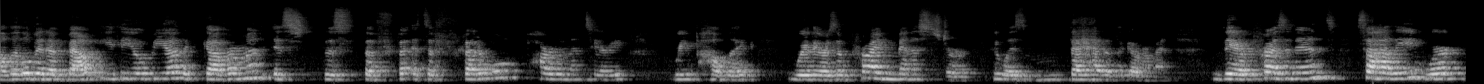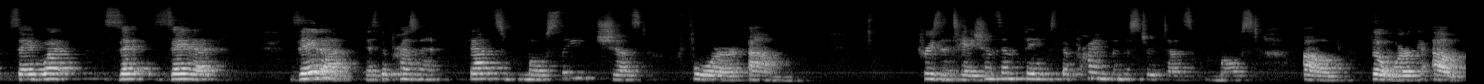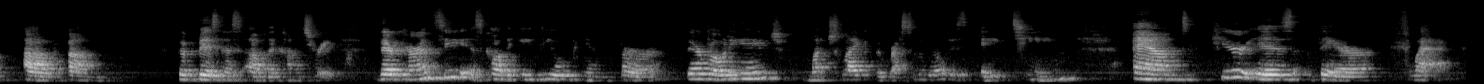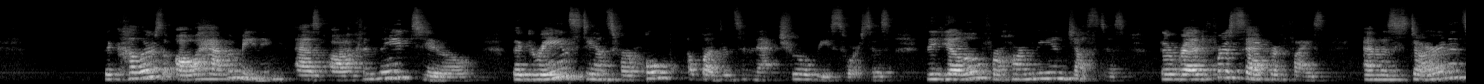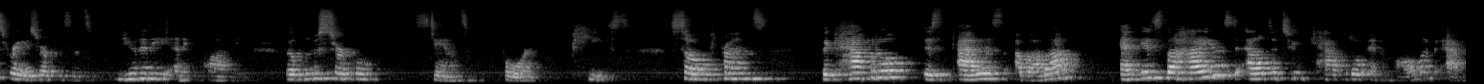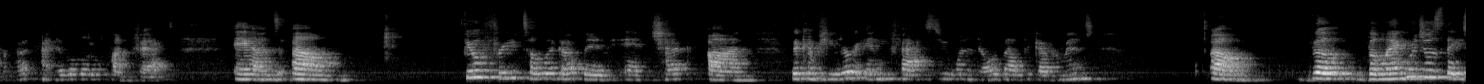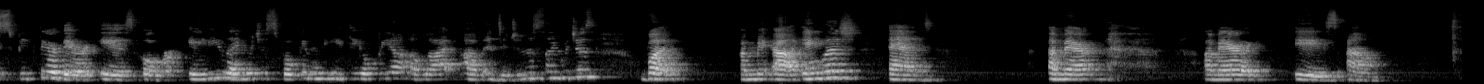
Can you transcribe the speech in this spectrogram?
A little bit about Ethiopia. The government is this, the, it's a federal parliamentary republic where there is a prime minister who is the head of the government. Their president, Sahali Work Zeta, Zeta is the president. That's mostly just for um, presentations and things. The prime minister does most of the work of, of um, the business of the country. Their currency is called the Ethiopian birr. Their voting age, much like the rest of the world, is 18. And here is their flag. The colors all have a meaning, as often they do. The green stands for hope, abundance, and natural resources. The yellow for harmony and justice. The red for sacrifice. And the star in its rays represents unity and equality. The blue circle stands for peace. So, friends, the capital is Addis Ababa, and it's the highest altitude capital in all of Africa, kind of a little fun fact. And um, feel free to look up and, and check on the computer any facts you want to know about the government. Um, the, the languages they speak there, there is over 80 languages spoken in Ethiopia, a lot of indigenous languages, but uh, English and Amer Amharic is um,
